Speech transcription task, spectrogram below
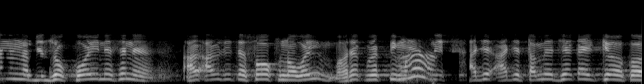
ના ના બેન જો કોઈને છે ને આવી રીતે શોખ ન હોય હરેક વ્યક્તિ. આજે આજે તમે જે કઈ કયો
